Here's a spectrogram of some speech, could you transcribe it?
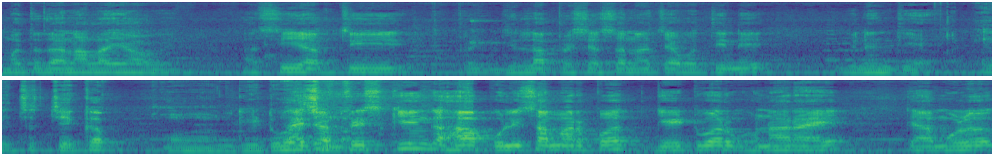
मतदानाला यावे अशी आमची जिल्हा प्रशासनाच्या वतीने विनंती आहे. याचं चेकअप गेटवर त्याच्या फ्रिस्किंग हा पोलिसामार्फत गेटवर होणार आहे. त्यामुळं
